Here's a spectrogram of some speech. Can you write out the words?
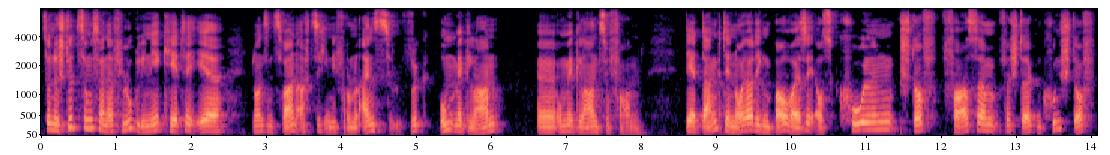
Zur Unterstützung seiner Fluglinie kehrte er 1982 in die Formel 1 zurück, um McLaren, äh, um McLaren zu fahren, der dank der neuartigen Bauweise aus Kohlenstofffasern verstärkten Kunststoff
